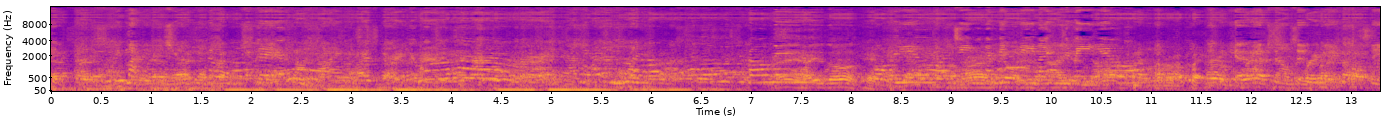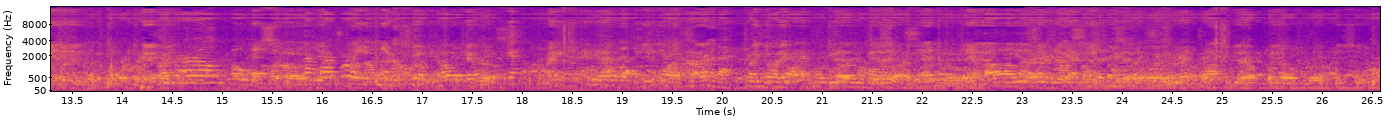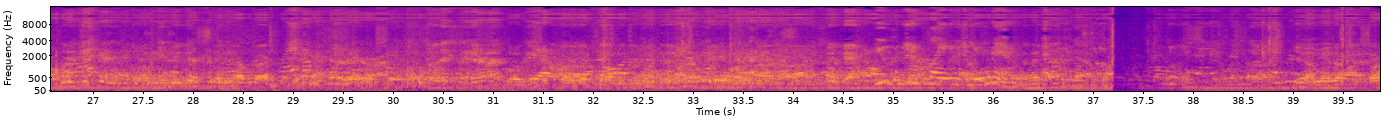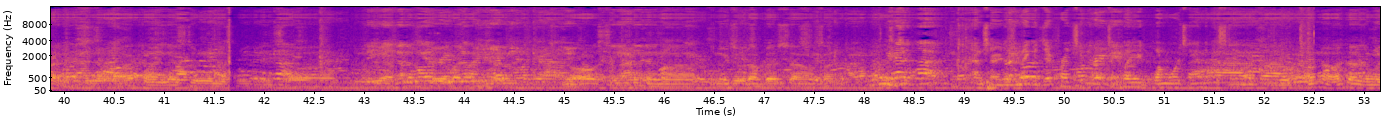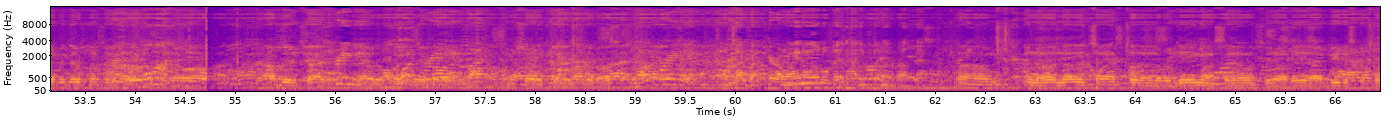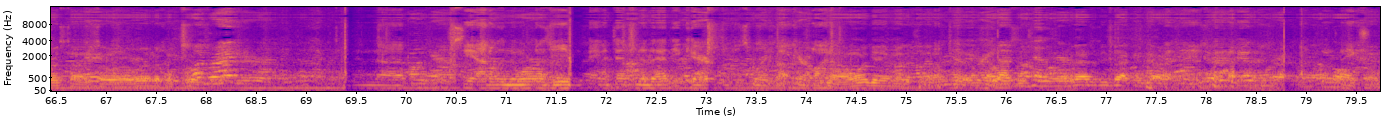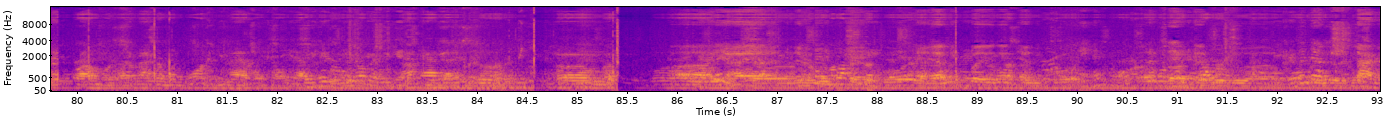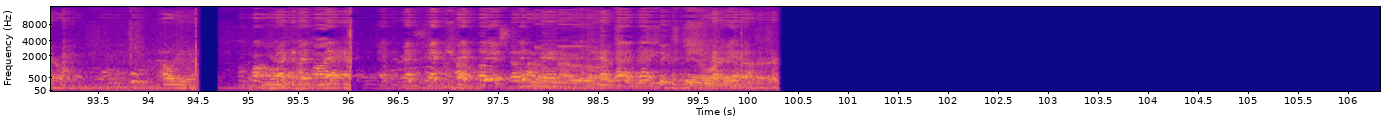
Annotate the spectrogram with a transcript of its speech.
Hey, how you doing? Nice to meet you. Yeah, I play off break this year. We just sitting out back to get there, so uh, we'll get to play that championship. You could be playing again at Candlestick weekend. Yeah, I mean, that's exciting. You know, I plan this to win this weekend, so uh, you we have to prepare like we have you know, all season and uh, you know, give it our best shot on Sunday. I'm sorry, does it make a difference if you have to play one more time at the stadium? Oh, no, it doesn't make a difference at all. You know, I'll be excited you know, to play this weekend. I'm sure the fans will also. Want to talk about Carolina a little bit? How you feeling about that? Um, you know, another chance to redeem ourselves. You know, they uh, beat us the first time, so we're looking forward to it. And uh, Seattle and New Orleans, are you even paying attention to that? Do you care? Or you just worried about Carolina? No, one game at a time. Glad to be back in Carolina. Thanks. Um, do the job. You're not going to... No, not at all. 16 right now.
